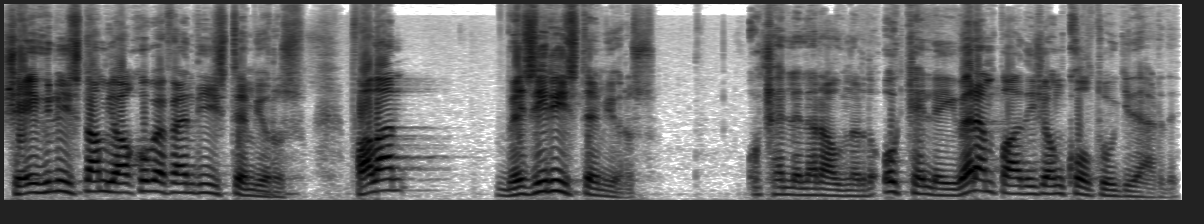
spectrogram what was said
Şeyhülislam Yakup Efendi'yi istemiyoruz. Falan veziri istemiyoruz. O kelleler alınırdı. O kelleyi veren padişahın koltuğu giderdi.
